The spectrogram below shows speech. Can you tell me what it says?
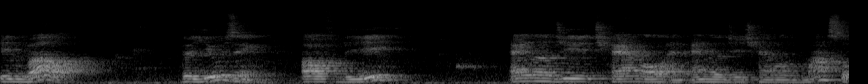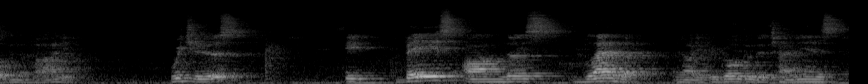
involves the using of the energy channel and energy channel muscle in the body, which is it based on this bladder. You know, if you go to the Chinese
